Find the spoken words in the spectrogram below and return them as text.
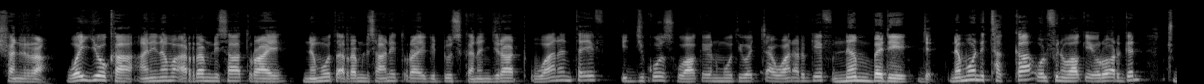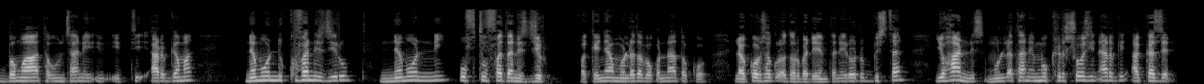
shanirraa wayyoo kaa ani nama arrabni isaa xuraa'ee namoota arrabni isaanii xuraa'ee gidduus kanan jiraadhu. Waanan ta'eef ijji koos waaqayyoon mootii waccaa waan argeef nan badee jedhe. Namoonni takkaa ulfina waaqayyo yeroo argan cubbamaa ta'uun isaanii itti argama namoonni kufanis jiru namoonni uftuuffatanis jiru. Fakkeenyaaf mul'ata boqonnaa tokko lakkoofsa kudha torba deemtanii yeroo dubbistan Yohaannis mul'ataan immoo kiristoosiin arge akkas jedhe.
